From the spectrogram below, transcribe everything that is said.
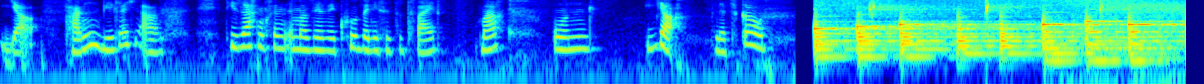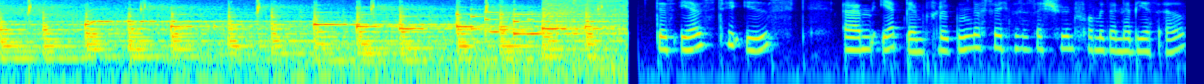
ja, fangen wir gleich an. Die Sachen sind immer sehr, sehr cool, wenn ihr sie zu zweit macht. Und ja, let's go. Das erste ist ähm, Erdbeeren pflücken. Das stelle ich mir sehr, sehr schön vor mit einer BFF.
